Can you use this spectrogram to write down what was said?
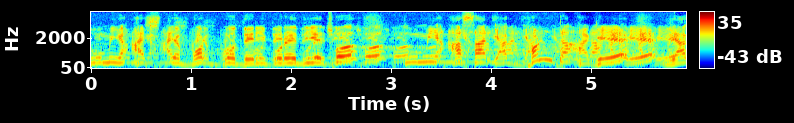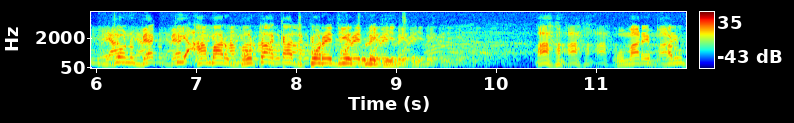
তুমি আসতে বড্ড দেরি করে দিয়েছ। তুমি আসার এক ঘণ্টা আগে একজন ব্যক্তি আমার গোটা কাজ করে দিয়ে চলে গিয়েছে। ওমারে ফারুক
